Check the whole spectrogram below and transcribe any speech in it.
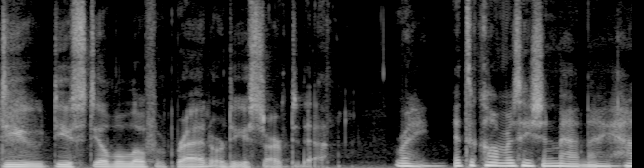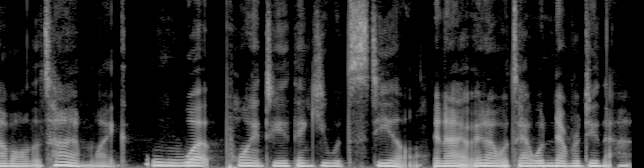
do you do you steal the loaf of bread or do you starve to death Right. It's a conversation Matt and I have all the time. Like, what point do you think you would steal? And I and I would say I would never do that.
